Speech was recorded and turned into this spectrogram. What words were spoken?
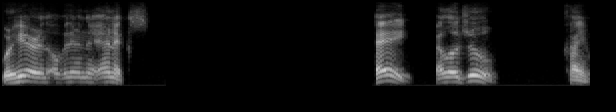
We're here and over there in the annex. Hey, hello Jew. Chaim.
